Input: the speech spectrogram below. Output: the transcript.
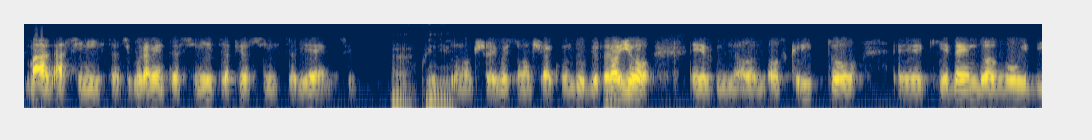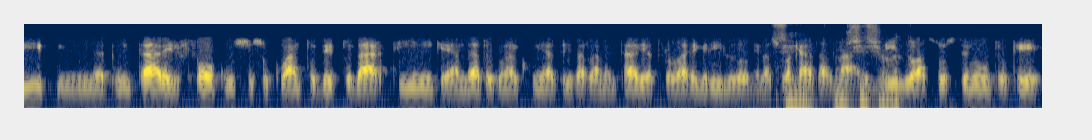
Ma a sinistra, sicuramente a sinistra, più a sinistra di Renzi. Ah, quindi, questo, non c'è, questo non c'è alcun dubbio, però io eh, ho, ho scritto eh, chiedendo a voi di mh, puntare il focus su quanto detto da Artini che è andato con alcuni altri parlamentari a trovare Grillo nella sua Sì, casa al mare. Grillo ha sostenuto che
